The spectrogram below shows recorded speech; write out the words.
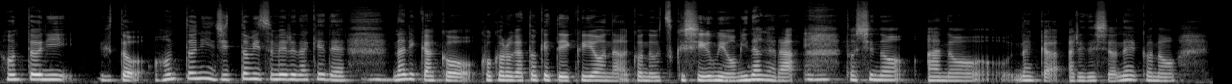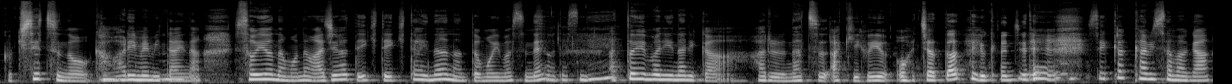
本当にふと本当にじっと見つめるだけで、何かこう心が溶けていくようなこの美しい海を見ながら、年のあのなんかあれですよねこの季節の変わり目みたいな、うんうん、そういうようなものを味わって生きていきたいななんて思いますね。そうですねあっという間に何か春夏秋冬終わっちゃったっていう感じで、えー、せっかく神様が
